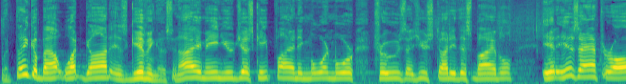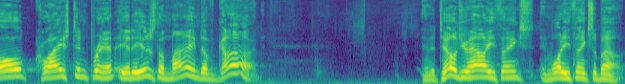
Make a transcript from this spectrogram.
But think about what God is giving us. And I mean, you just keep finding more and more truths as you study this Bible. It is, after all, Christ in print, it is the mind of God. And it tells you how he thinks and what he thinks about.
